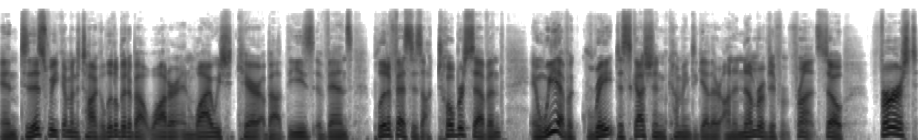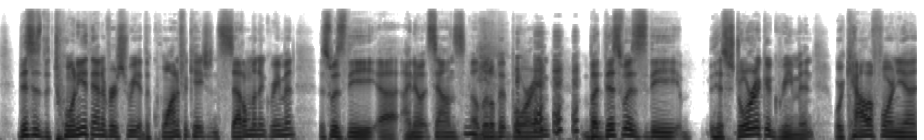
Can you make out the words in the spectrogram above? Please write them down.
And to this week, I'm going to talk a little bit about water and why we should care about these events. PolitiFest is October 7th, and we have a great discussion coming together on a number of different fronts. So, First, this is the 20th anniversary of the Quantification Settlement Agreement. This was the, uh, I know it sounds a little bit boring, but this was the historic agreement where California,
